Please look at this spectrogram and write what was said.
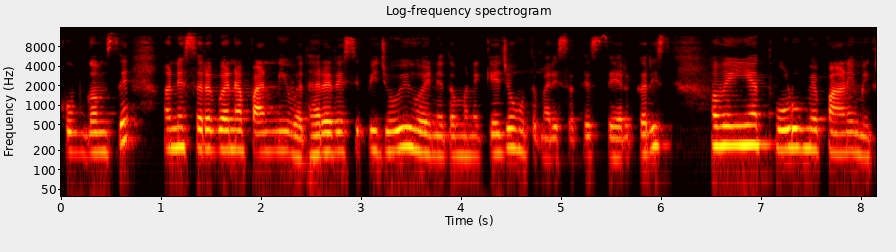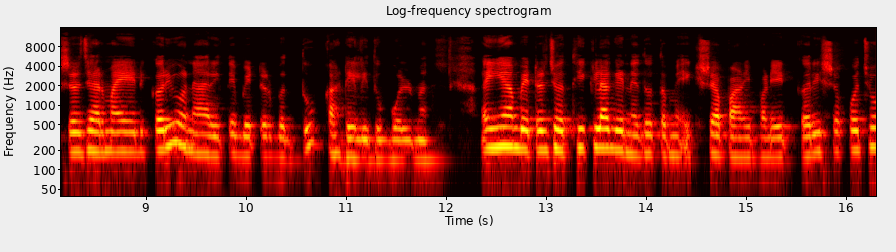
ખૂબ ગમશે અને સરગવાના પાનની વધારે રેસીપી જોવી હોય ને તો મને કહેજો. હું તમારી સાથે શેર કરીશ. હવે અહીંયા થોડું મેં પાણી મિક્સર જારમાં એડ કર્યું અને આ રીતે બેટર બધું કાઢી લીધું બોલમાં. અહીંયા બેટર જો થીક લાગે ને તો તમે એક્સ્ટ્રા પાણી પણ એડ કરી શકો છો.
